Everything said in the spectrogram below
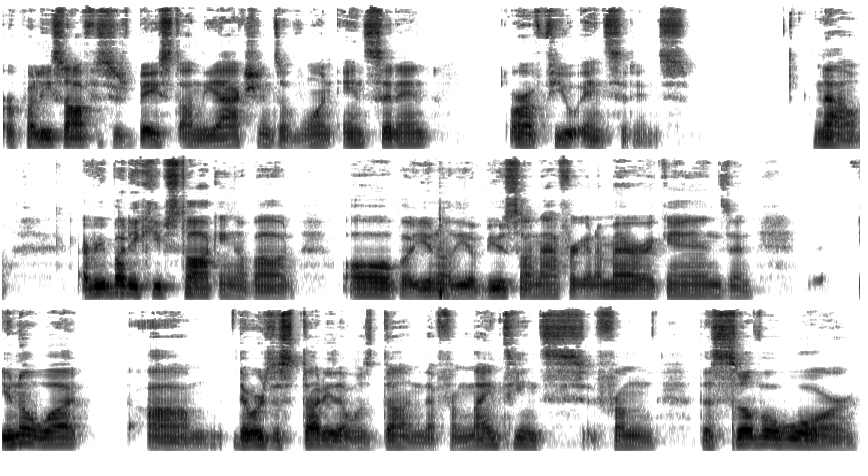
or police officers based on the actions of one incident or a few incidents. Now, everybody keeps talking about, oh, but you know, the abuse on African Americans, and you know what? Um, there was a study that was done that from 19 from the Civil War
